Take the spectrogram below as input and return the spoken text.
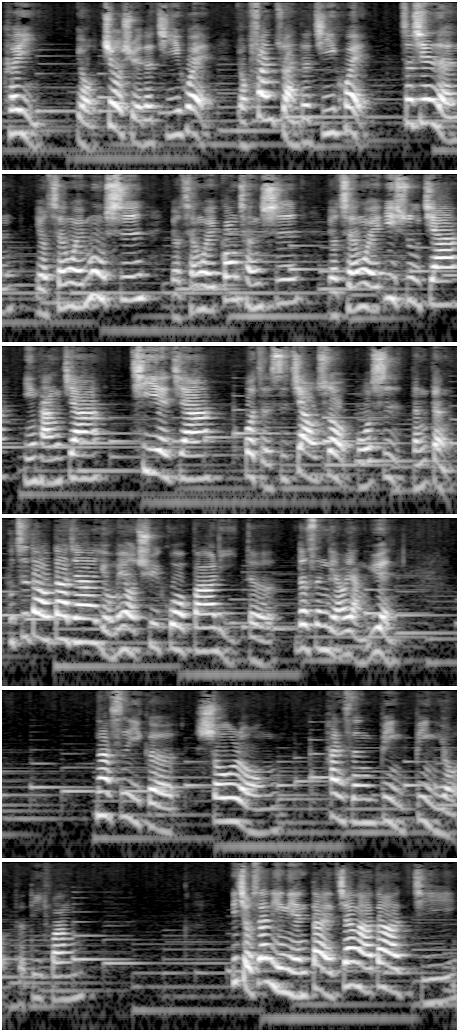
可以有就学的机会，有翻转的机会。这些人有成为牧师，有成为工程师，有成为艺术家、银行家、企业家，或者是教授、博士等等。不知道大家有没有去过巴黎的乐生疗养院？那是一个收容汉生病病友的地方。一九三零年代，加拿大籍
